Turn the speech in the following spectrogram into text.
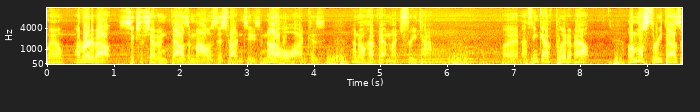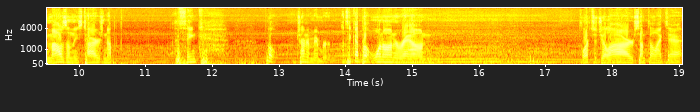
well, I've rode about six or seven thousand miles this riding season. Not a whole lot because I don't have that much free time. But I think I've put about almost 3,000 miles on these tires, and I, I think, oh, I'm trying to remember. I think I put one on around Fourth of July or something like that,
